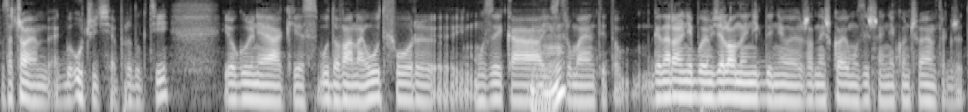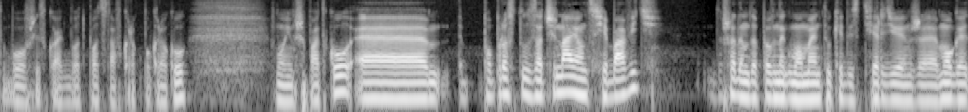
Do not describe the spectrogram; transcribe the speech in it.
zacząłem jakby uczyć się produkcji i ogólnie jak jest budowany utwór, muzyka, mhm. instrumenty, to generalnie byłem zielony, nigdy nie, żadnej szkoły muzycznej nie kończyłem, także to było wszystko jakby od podstaw, krok po kroku w moim przypadku. E, po prostu zaczynając się bawić, doszedłem do pewnego momentu, kiedy stwierdziłem, że mogę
